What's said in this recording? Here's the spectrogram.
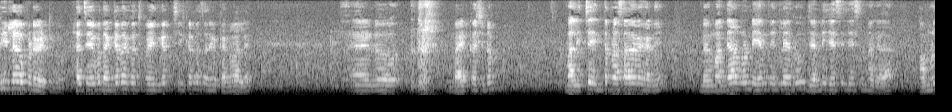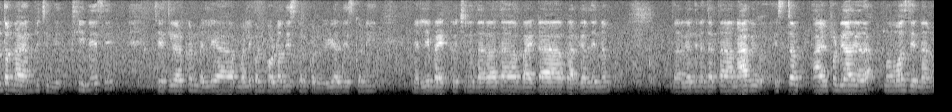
నీళ్ళ ఇప్పుడు పెట్టును ఆ చేప దగ్గర దాకా వచ్చి పోయింది కానీ చీకట్లో సరిగా కనవాలే. అండ్ బయటకు వచ్చినాం. వాళ్ళు ఇచ్చే ఇంత ప్రసాదమే కానీ మేము మధ్యాహ్నం నుండి ఏం తినలేదు. జర్నీ చేసి చేసి ఉన్నాం కదా అమృతం నాకు అనిపించింది. తినేసి చేతులు కడుక్కొని మళ్ళీ మళ్ళీ కొన్ని ఫోటోలు తీసుకొని కొన్ని వీడియోలు తీసుకొని మళ్ళీ బయటకు వచ్చిన తర్వాత బయట బర్గర్ తిన్నాం. బర్గర్ తిన్న తర్వాత నాకు ఇష్టం ఆయిల్ ఫుడ్ కాదు కదా మోమోస్ తిన్నాను.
